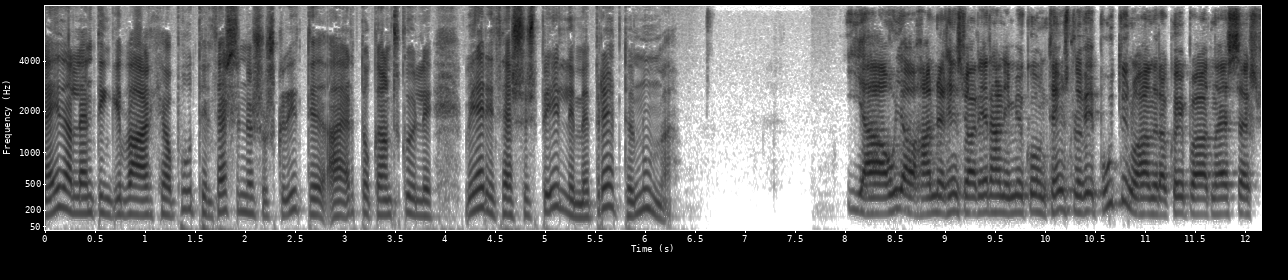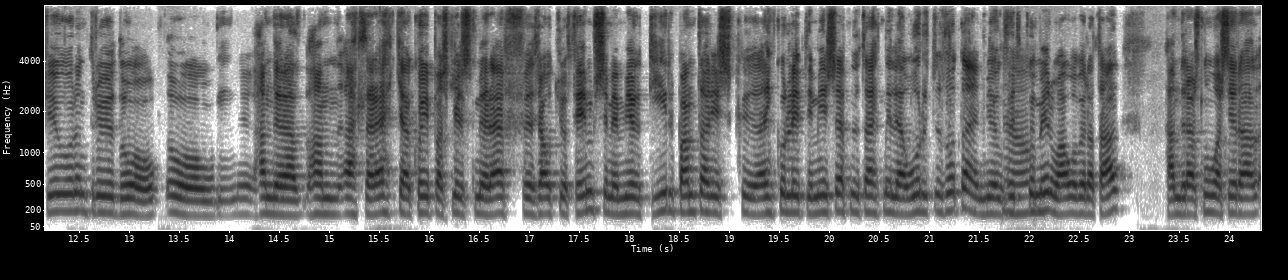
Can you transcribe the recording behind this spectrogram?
neyðarlendingi var hjá Putin þessin er svo skrítið að Erdogan skuli verið þessu spili með brettum núna Já, já, hann er hins vegar, er hann í mjög góðum teimslu við Putin og hann er að kaupa SX400 og, og hann, að, hann ætlar ekki að kaupa skilst mér F35 sem er mjög dýr bandarísk, einhver leiti mísefnu teknilega úrutu þóta en mjög fullkomir og á að vera það. Hann er að snúa sér að,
